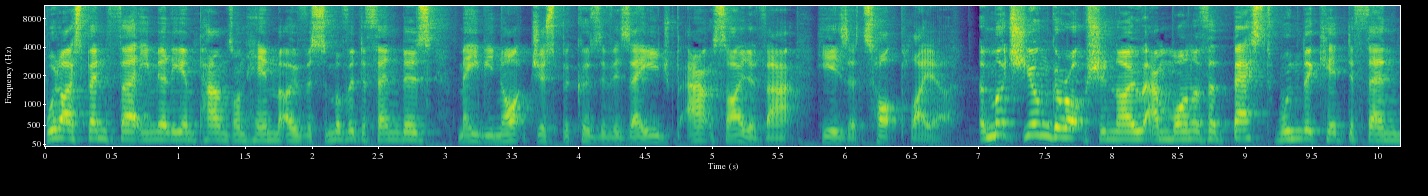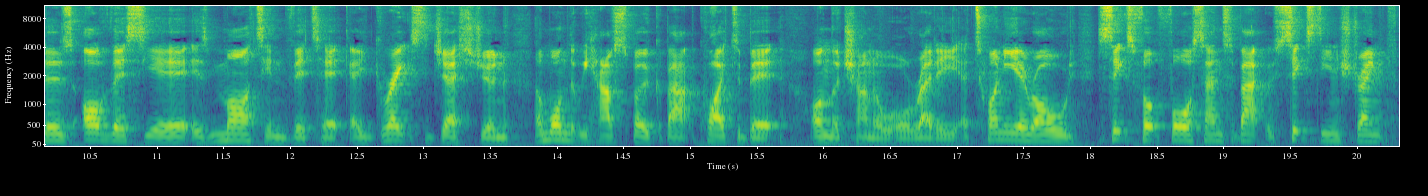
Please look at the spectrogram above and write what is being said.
Would I spend 30 million pounds on him over some other defenders? Maybe not just because of his age, but outside of that, he is a top player. A much younger option though, and one of the best Wonder Kid defenders of this year is Martin Vitík, a great suggestion, and one that we have spoke about quite a bit on the channel already. A 20 year old, 6 foot 4 centre back with 16 strength,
